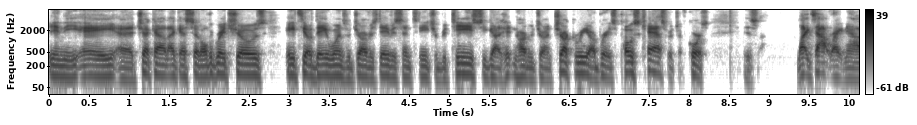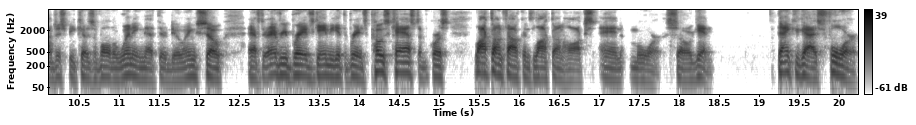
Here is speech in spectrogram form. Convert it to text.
in the A. Uh, check out, like I said, all the great shows. ATL Day Ones with Jarvis Davis and Tanisha Batiste. You got Hitting Hard with John Chuckery, our Braves postcast, which of course is lights out right now just because of all the winning that they're doing. So after every Braves game, you get the Braves postcast. Of course, Locked On Falcons, Locked On Hawks, and more. So again, thank you guys for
